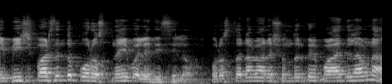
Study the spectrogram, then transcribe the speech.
এই বিশ পার্সেন্ট তো প্রশ্নই বলে দিছিল। প্রশ্নটা আমি অনেক সুন্দর করে পড়াই দিলাম না।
